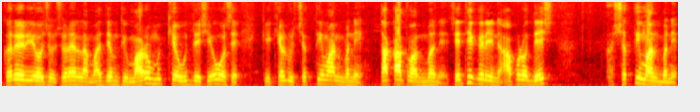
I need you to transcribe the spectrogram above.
કરી રહ્યો છું. ચેનલના માધ્યમથી મારો મુખ્ય ઉદ્દેશ એવો છે કે ખેડૂત શક્તિમાન બને, તાકાતવાન બને. જેથી કરીને આપણો દેશ શક્તિમાન બને.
